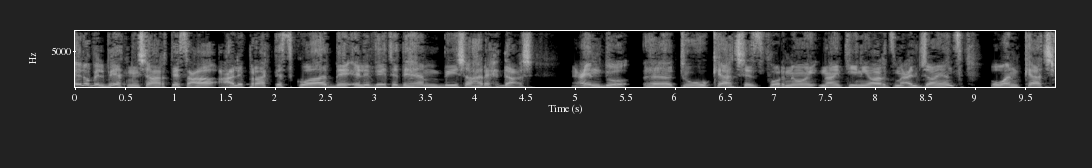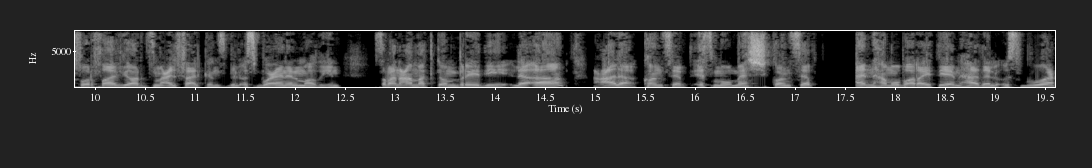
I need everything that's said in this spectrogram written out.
له بالبيت من شهر تسعة على ال practice squad they elevated him بشهر 11 عنده 2 catches for 19 yards مع الجاينتس و1 catch for 5 yards مع الفالكنز بالأسبوعين الماضيين. طبعا عمك توم بريدي لقاه على concept اسمه مش concept أنهى مباريتين هذا الأسبوع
